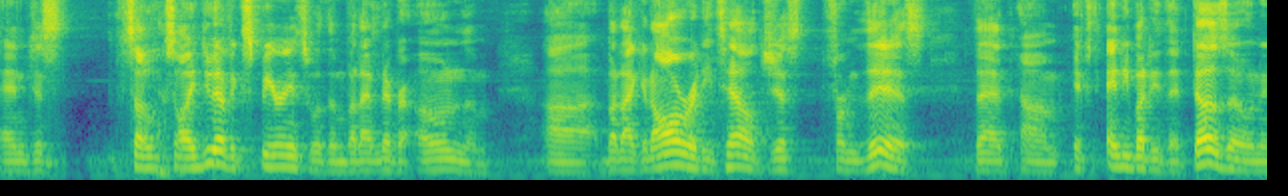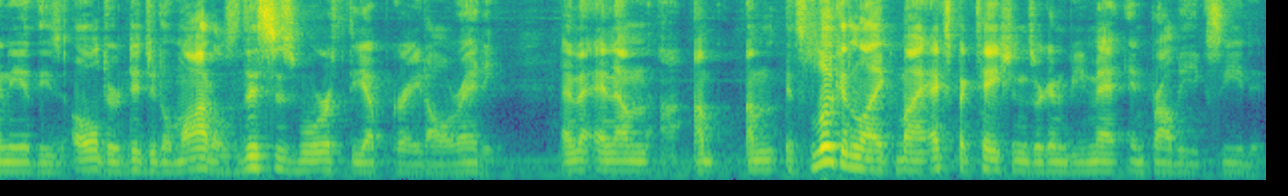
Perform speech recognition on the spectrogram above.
and just so so I do have experience with them, but I've never owned them. Uh, but I can already tell just from this that um, if anybody that does own any of these older digital models, this is worth the upgrade already. And and I'm I'm I'm it's looking like my expectations are going to be met and probably exceeded.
